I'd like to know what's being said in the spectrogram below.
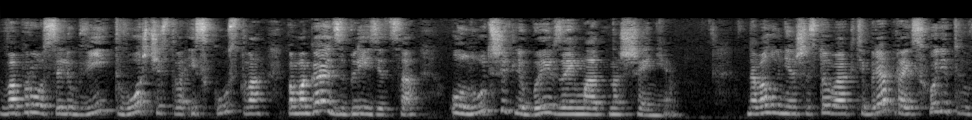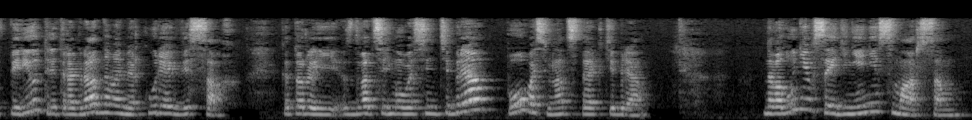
вопросы любви, творчества, искусства помогают сблизиться, улучшить любые взаимоотношения. Новолуние 6 октября происходит в период ретроградного Меркурия в весах который с 27 сентября по 18 октября. Новолуние в соединении с Марсом,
